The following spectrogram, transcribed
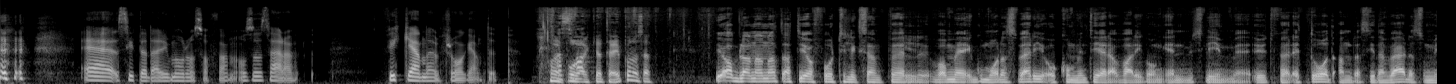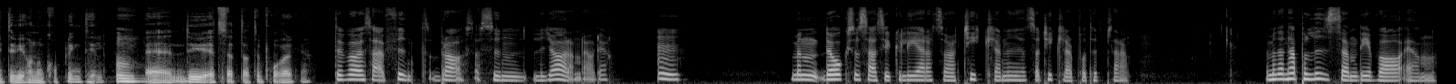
eh, sitta där i morgonsoffan och så, så här, fick jag ändå den frågan typ. Har det Alltså, påverkat dig på något sätt? Ja, bland annat att jag får till exempel vara med i Godmorgon Sverige och kommentera varje gång en muslim eh, utför ett dåd andra sidan världen som inte vi har någon koppling till. Eh, Det är ju ett sätt att det påverkar. Det var så här fint, bra så här, synliggörande av det. Mm. Men det har också så här cirkulerat så artiklar, nyhetsartiklar på typ så här. Men den här polisen, det var en,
